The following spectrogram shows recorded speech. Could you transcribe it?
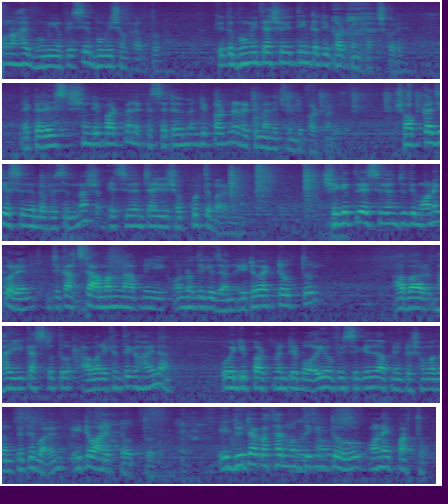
মনে হয় ভূমি অফিসের ভূমি সংক্রান্ত। কিন্তু ভূমিতে আসলে তিনটা ডিপার্টমেন্ট কাজ করে। একটা রেজিস্ট্রেশন ডিপার্টমেন্ট একটা সেটেলমেন্ট ডিপার্টমেন্ট একটা ম্যানেজমেন্ট ডিপার্টমেন্ট সব কাজই এসিডেন্ট অফিসের না এসিডেন্ট চাইলে সব করতে পারেন না। সেক্ষেত্রে এসিডেন্ট যদি মনে করেন যে কাজটা আমার না আপনি অন্যদিকে যান এটাও একটা উত্তর। আবার ভাই এই কাজটা তো আমার এখান থেকে হয় না। ওই ডিপার্টমেন্টে বা ওই অফিসে গেলে আপনি একটা সমাধান পেতে পারেন। এটাও আরেকটা উত্তর। এই দুইটা কথার মধ্যে কিন্তু অনেক পার্থক্য।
